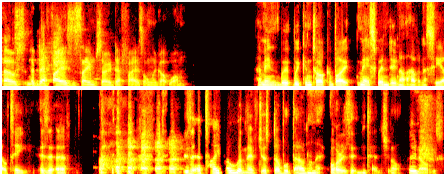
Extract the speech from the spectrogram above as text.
Oh, so Deathfire is the same, so Deathfire's only got one. I mean, we we can talk about Mace Windu not having a CLT. Is it a is it a typo and they've just doubled down on it, or is it intentional? Who knows?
